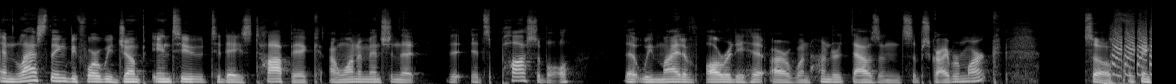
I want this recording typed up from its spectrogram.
And last thing before we jump into today's topic, I want to mention that, that it's possible that we might have already hit our 100,000 subscriber mark. So I think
